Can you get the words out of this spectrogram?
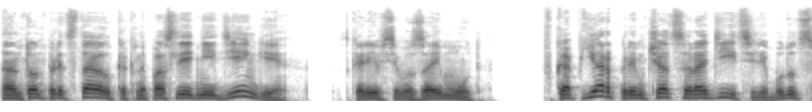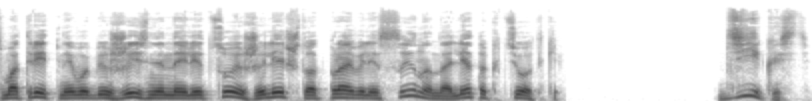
Антон представил, как на последние деньги, скорее всего, займут, в Копьяр примчатся родители, будут смотреть на его безжизненное лицо и жалеть, что отправили сына на лето к тетке. Дикость!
